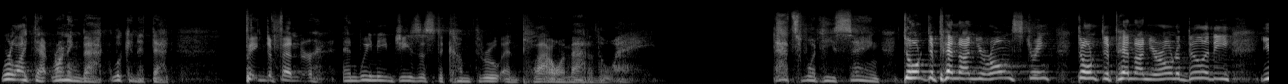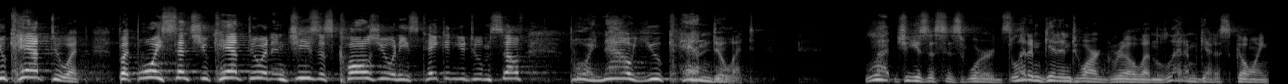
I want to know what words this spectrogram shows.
we're like that running back looking at that big defender, and we need Jesus to come through and plow him out of the way. That's what he's saying. Don't depend on your own strength. Don't depend on your own ability. You can't do it. But boy, since you can't do it and Jesus calls you and he's taken you to himself, boy, now you can do it. Let Jesus' words, let him get into our grill and let him get us going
